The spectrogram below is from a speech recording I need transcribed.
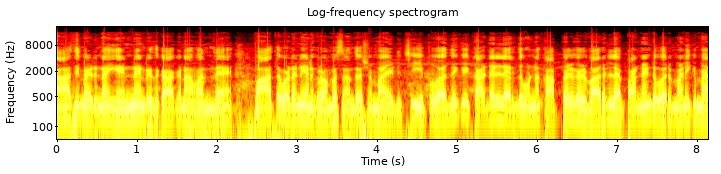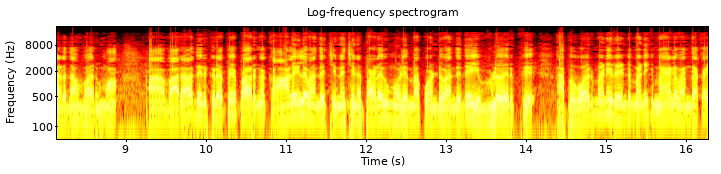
காசிமேடுனா என்னன்றதுக்காக நான் வந்தேன். பார்த்த உடனே எனக்கு ரொம்ப சந்தோஷமாயிடுச்சு. இப்போ கடல்லேருந்து கடல்ல இருந்து இன்னும் கப்பல்கள் வரல. பன்னெண்டு ஒரு மணிக்கு மேலே தான் வருமா. வராது இருக்கிறப்பே பாருங்க காலையில் வந்த சின்ன சின்ன படகு மூலியமா கொண்டு வந்ததே இவ்வளோ இருக்கு. அப்போ ஒரு மணி ரெண்டு மணிக்கு மேலே வந்தாக்கா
